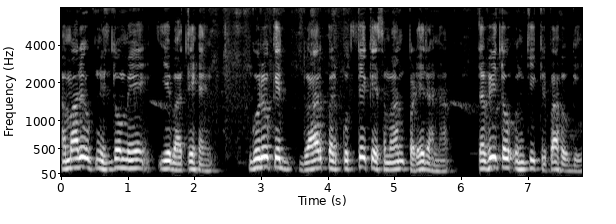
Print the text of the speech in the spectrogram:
हमारे उपनिषदों में ये बातें हैं, गुरु के द्वार पर कुत्ते के समान पड़े रहना, तभी तो उनकी कृपा होगी।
